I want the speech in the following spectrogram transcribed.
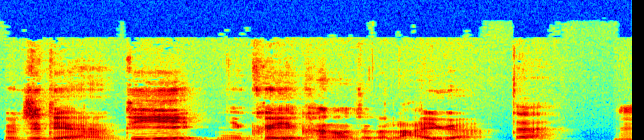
有几点，第一，你可以看到这个来源，对。就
